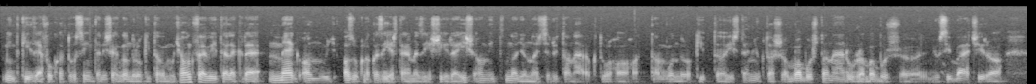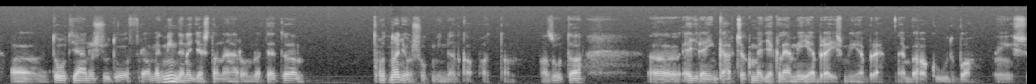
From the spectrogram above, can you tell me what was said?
mind kézzelfogható szinten is, hát gondolok itt amúgy hangfelvételekre, meg amúgy azoknak az értelmezésére is, amit nagyon nagyszerű tanároktól hallhattam. Gondolok itt a Isten nyugtassa a Babos tanár úrra, Babos Nyuszi bácsira, a Tóth János Rudolfra, meg minden egyes tanáromra, tehát ott nagyon sok mindent kaphattam. Azóta egyre inkább csak megyek le mélyebbre és mélyebbre ebbe a kútba, és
